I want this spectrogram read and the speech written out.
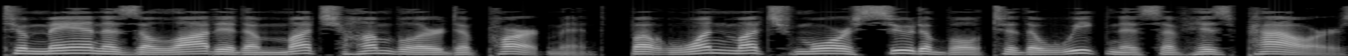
To man is allotted a much humbler department, but one much more suitable to the weakness of his powers,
